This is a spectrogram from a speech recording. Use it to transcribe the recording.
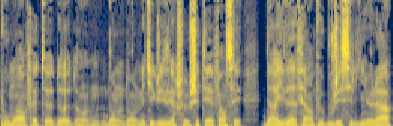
pour moi en fait dans, dans, dans le métier que j'exerce chez TF1, c'est d'arriver à faire un peu bouger ces lignes-là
